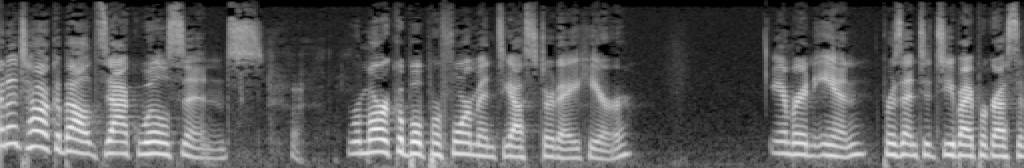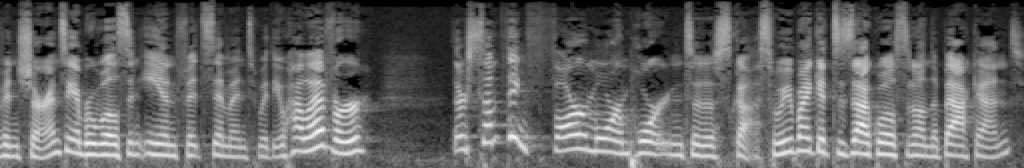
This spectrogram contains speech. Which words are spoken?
Going to talk about Zach Wilson's remarkable performance yesterday here. Amber and Ian, presented to you by Progressive Insurance. Amber Wilson, Ian Fitzsimmons with you. However, there's something far more important to discuss. We might get to Zach Wilson on the back end.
